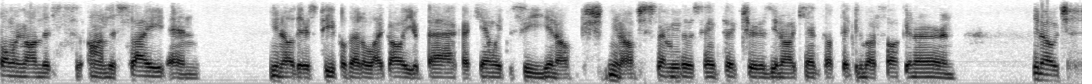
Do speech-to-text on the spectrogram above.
going on this on this site and you know, there's people that are like, "Oh, you're back! I can't wait to see." You know, sh- you know, send me those same pictures. You know, I can't stop thinking about fucking her, and you know, it's just,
